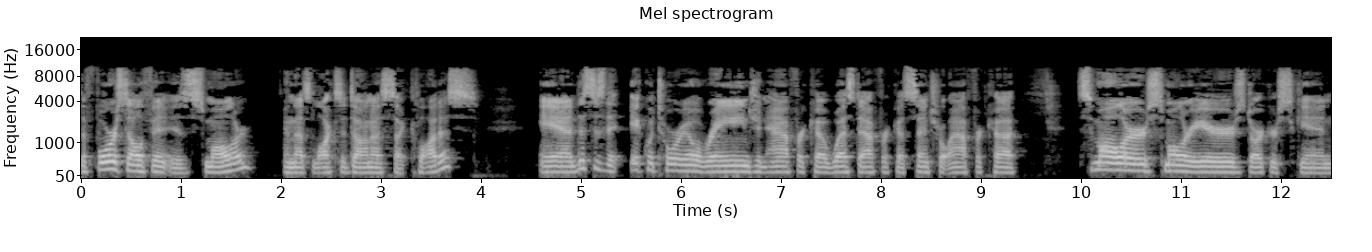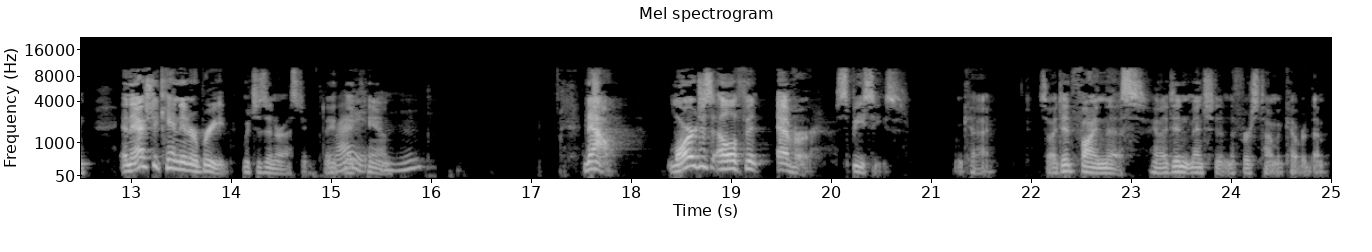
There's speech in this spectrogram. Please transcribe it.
The forest elephant is smaller, and that's Loxodonta cyclotis. And this is the equatorial range in Africa, West Africa, Central Africa. Smaller, smaller ears, darker skin. And they actually can interbreed, which is interesting. They, right. they can. Mhm. Now, Largest elephant ever species. Okay. So I did find this, and I didn't mention it in the first time we covered them.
